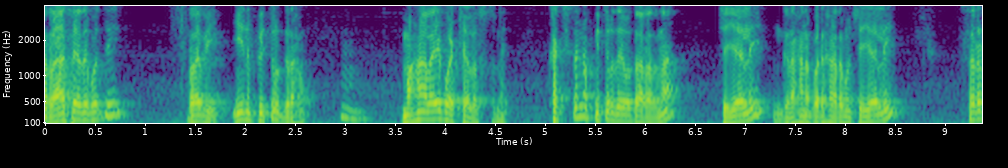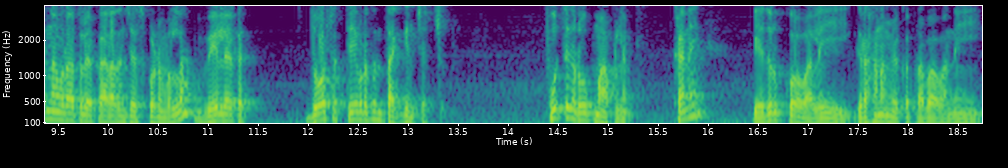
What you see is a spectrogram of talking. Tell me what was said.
రాశాధిపతి రవి ఈయన పితృగ్రహం. మహాలయ పక్షాలు వస్తున్నాయి. ఖచ్చితంగా పితృదేవత ఆరాధన చేయాలి గ్రహణ పరిహారం చేయాలి. శరణవరాత్రుల యొక్క ఆరాధన చేసుకోవడం వల్ల వీళ్ళ యొక్క దోష తీవ్రతను తగ్గించవచ్చు పూర్తిగా రూపుమాపలేం. కానీ ఎదుర్కోవాలి గ్రహణం యొక్క ప్రభావాన్ని.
